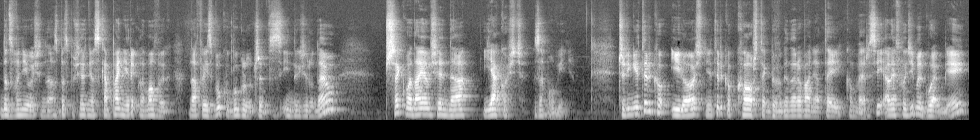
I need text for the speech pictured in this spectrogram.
dodzwoniły się do nas bezpośrednio z kampanii reklamowych na Facebooku, Google czy z innych źródeł, przekładają się na jakość zamówień. Czyli nie tylko ilość, nie tylko koszt jakby wygenerowania tej konwersji, ale wchodzimy głębiej,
